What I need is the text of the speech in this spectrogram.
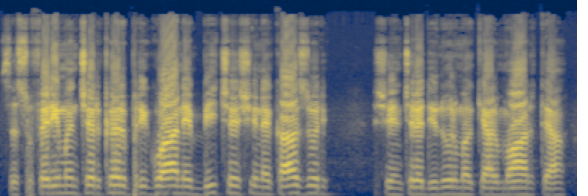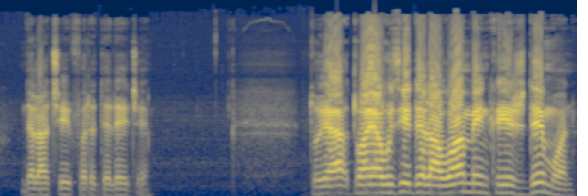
să suferim încercări, prigoane, bice și necazuri și în cele din urmă chiar moartea de la cei fără de lege. Tu, tu ai auzit de la oameni că ești demon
